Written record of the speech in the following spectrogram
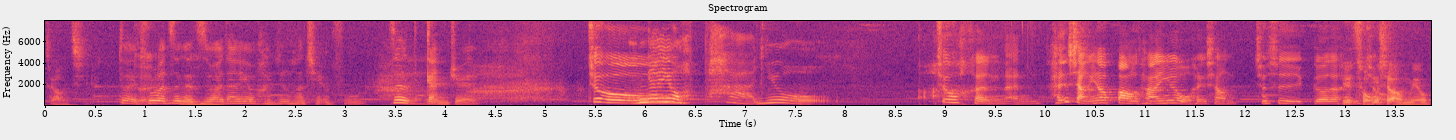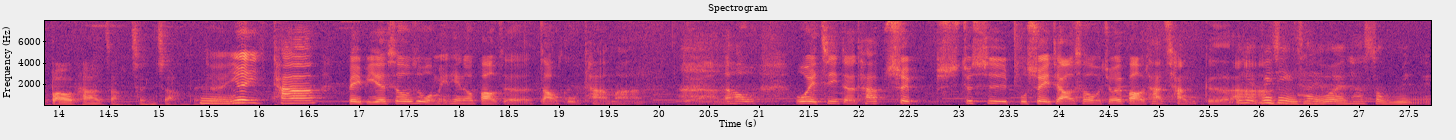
交集。对，对除了这个之外，但又很像他前夫，这感觉就应该又怕又就很难，很想要抱他，因为我很想就是隔了因为很久，从小没有抱他长成长的，对，嗯。因为他 baby 的时候是我每天都抱着照顾他嘛，对啊，然后我也记得他睡就是不睡觉的时候，我就会抱着他唱歌啊。而且啊，毕竟你差点为了他送命哎、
